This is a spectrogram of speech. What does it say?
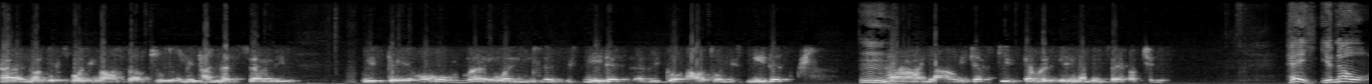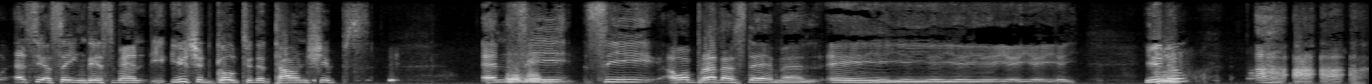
not exposing ourselves to, I mean, unnecessarily. We stay home when it's needed, and we go out when it's needed. Mm. Uh, yeah, we just keep everything, mean, safe actually. Hey, you know, as you're saying this, man, you should go to the townships and mm-hmm. see see our brothers there, man. Hey, hey, hey, hey, hey, hey, hey. You mm. know, ah, ah, ah, ah,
